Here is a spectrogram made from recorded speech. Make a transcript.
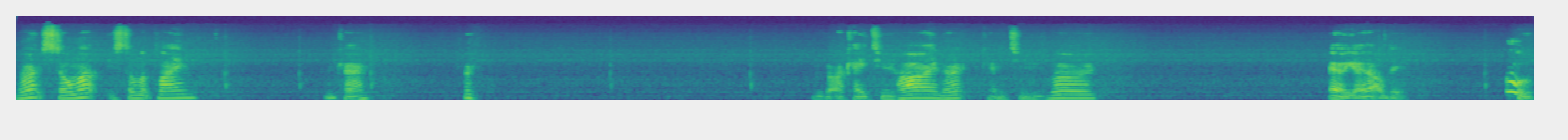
No, still not. You're still not playing. Okay. We've got okay too high, no, K too low. There we go, that'll do. Ooh.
